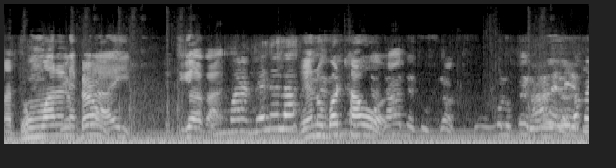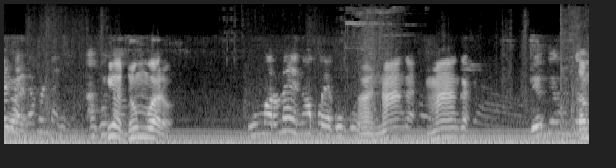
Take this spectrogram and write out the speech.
આ ધૂમવાળા ને પેલા આઈ. જીગા કા ધૂમ મારા લેને લા. એનું બઠાવો. જા દે તું ટ્રક તું ઓલું કઈ નાખ. આખું કયો ઝુમવારો ધૂમ વાળો નહીં નોખો એક ઉપર. હા નાંગા માંગા દે દે હું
